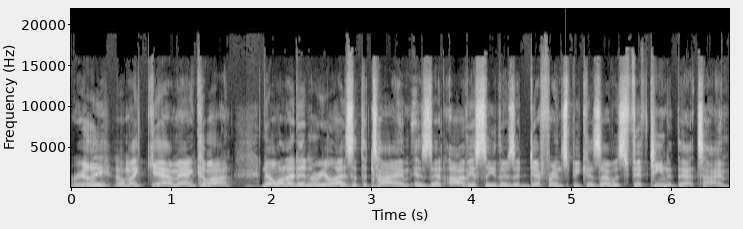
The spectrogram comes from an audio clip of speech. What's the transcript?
Really? I'm like, yeah, man, come on. Now, what I didn't realize at the time is that obviously there's a difference because I was 15 at that time.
